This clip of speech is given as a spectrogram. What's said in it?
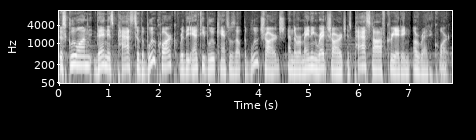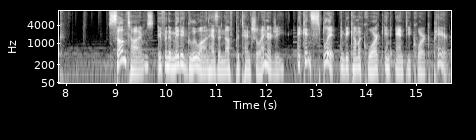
This gluon then is passed to the blue quark where the anti-blue cancels out the blue charge and the remaining red charge is passed off creating a red quark. Sometimes, if an emitted gluon has enough potential energy, it can split and become a quark and anti-quark pair.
